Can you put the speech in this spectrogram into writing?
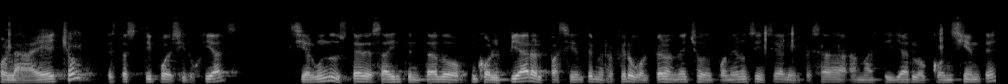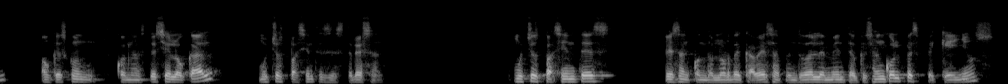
o la ha hecho, este tipo de cirugías. Si alguno de ustedes ha intentado golpear al paciente, me refiero a golpear al hecho de poner un cincel y empezar a, martillarlo consciente, aunque es con, anestesia local, muchos pacientes se estresan. Muchos pacientes pesan con dolor de cabeza, indudablemente, aunque sean golpes pequeños,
